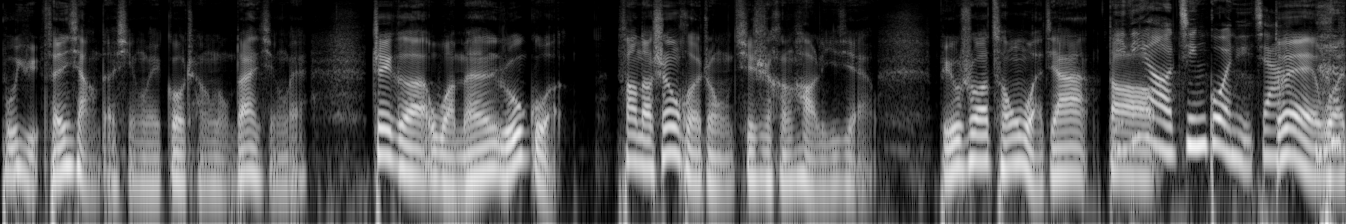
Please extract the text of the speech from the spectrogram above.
不予分享的行为构成垄断行为。这个我们如果放到生活中，其实很好理解。比如说，从我家到一定要经过你家。对我，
